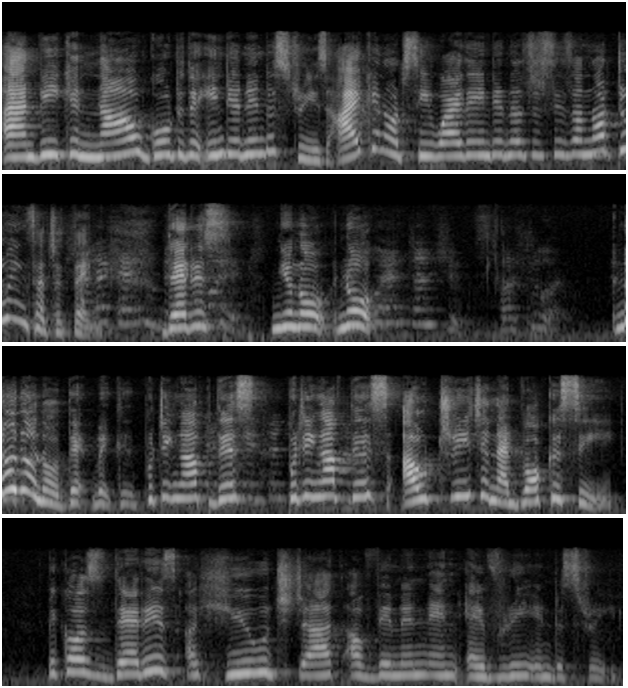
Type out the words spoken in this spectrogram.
and we can now go to the Indian industries. I cannot see why the Indian industries are not doing such a thing. There is, you know, no, No, no, no. They, putting up this, putting up this outreach and advocacy, because there is a huge dearth of women in every industry.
